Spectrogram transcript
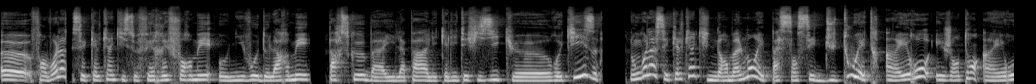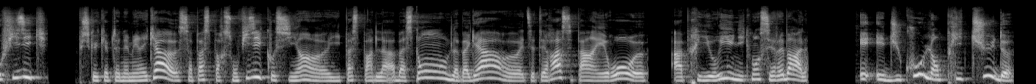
Enfin voilà, c'est quelqu'un qui se fait réformer au niveau de l'armée parce que bah il n'a pas les qualités physiques requises. Donc voilà, c'est quelqu'un qui normalement est pas censé du tout être un héros, et j'entends un héros physique. Puisque Captain America, euh, ça passe par son physique aussi, hein. il passe par de la baston, de la bagarre, euh, etc. C'est pas un héros euh, a priori uniquement cérébral. Et, du coup, l'amplitude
